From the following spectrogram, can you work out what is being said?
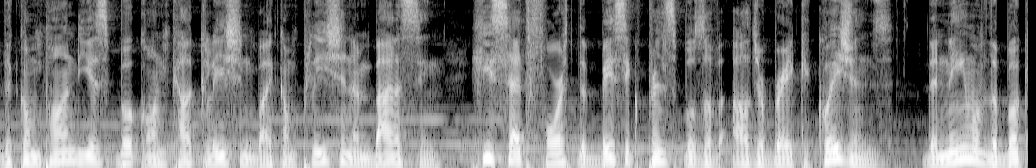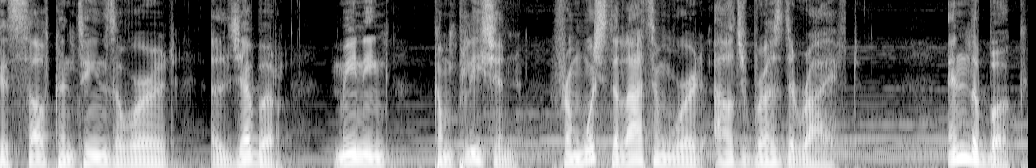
the compendious book on calculation by completion and balancing, he set forth the basic principles of algebraic equations. The name of the book itself contains the word al-jabr, meaning completion, from which the Latin word algebra is derived. In the book,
